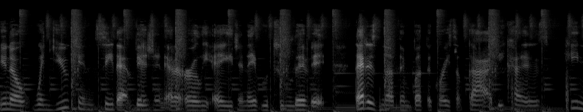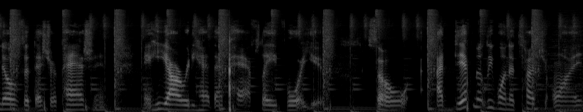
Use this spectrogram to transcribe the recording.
you know, when you can see that vision at an early age and able to live it, that is nothing but the grace of God because He knows that that's your passion and He already had that path laid for you. So I definitely want to touch on,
